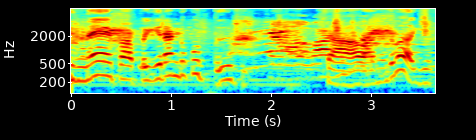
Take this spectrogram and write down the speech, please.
ഇന്നേ പാപ്പയ്ക്ക് രണ്ട് കുത്ത് കിട്ടി. ചാവാനത് ഭാഗ്യം.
